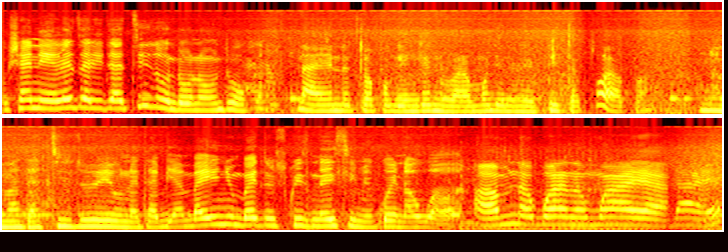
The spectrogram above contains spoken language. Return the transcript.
ushanieleza ile tatizo ndo unaondoka. Naenda tu hapo gengeni mara moja, nimepita tu hapa. Una matatizo wewe, una tabia mbaya. Hii nyumba yetu siku hizi nahisi imekuwa inaua. Hamna bwana mwaya. Haya.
